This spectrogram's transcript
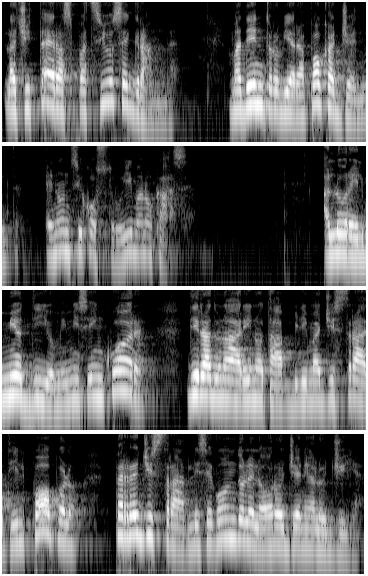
La città era spaziosa e grande, ma dentro vi era poca gente e non si costruivano case. Allora il mio Dio mi mise in cuore di radunare i notabili, magistrati, il popolo, per registrarli secondo le loro genealogie.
